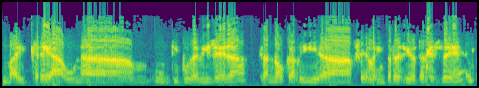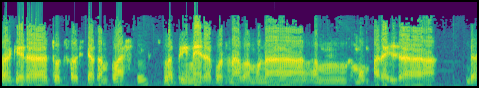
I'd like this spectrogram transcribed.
Vaig crear una, un tipus de visera que no calia fer la impressió 3D perquè era tot fabricat en plàstic. La primera doncs, anava amb, una, amb, amb un parell de, de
